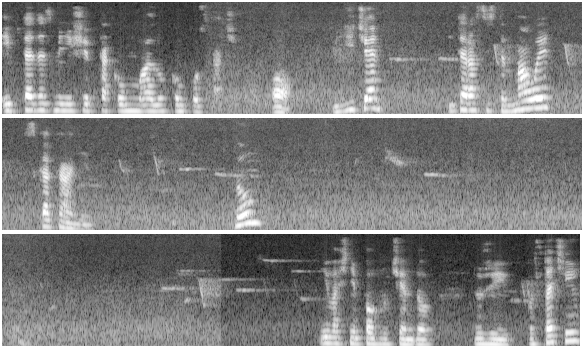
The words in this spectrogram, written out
i wtedy zmieni się w taką malutką postać. O, widzicie? I teraz jestem mały. Skakanie. Bum. I właśnie powróciłem do dużej postaci.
